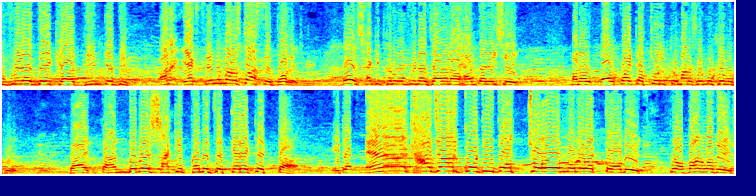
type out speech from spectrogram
অভিনয় দেখে দিনকে দিন মানে এক শ্রেণির মানুষ তো আছে, বলে। ভাই শাকিব খান অভিনয় জানে না, হ্যান ত্যান সেই মানে কয়েকটা চরিত্র মানুষের মুখে মুখে। ভাই, তাণ্ডবের সাকিব খানের যে ক্যারেক্টারটা, এটা এক হাজার কোটি বছরে মনে রাখতে হবে পুরো বাংলাদেশ।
